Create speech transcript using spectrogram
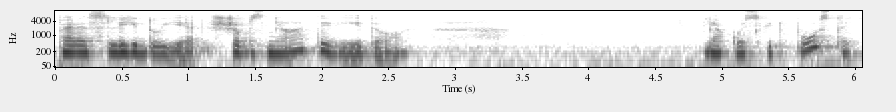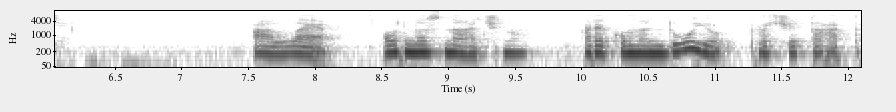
переслідує, щоб зняти відео, якось відпустить, але однозначно рекомендую прочитати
